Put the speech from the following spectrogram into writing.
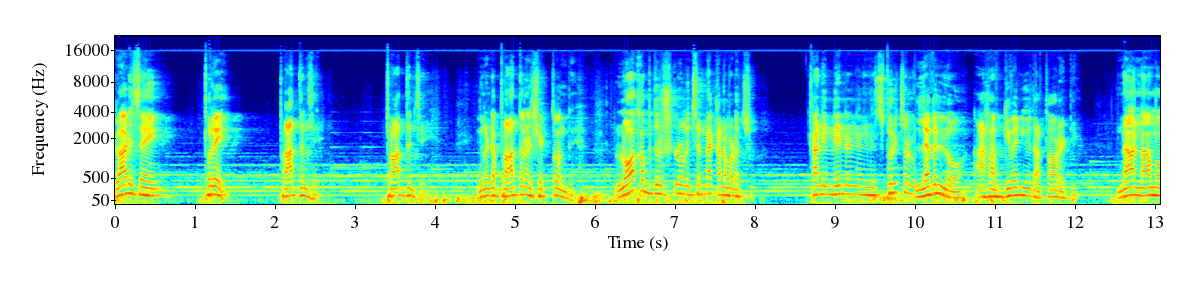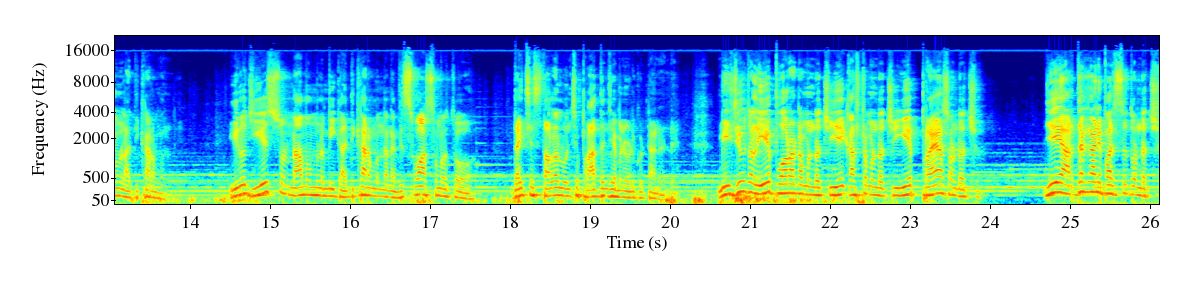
God says pray ప్రార్థన చేయి. ప్రార్థన చేయి. ఎందుకంటే ప్రార్థన శక్తి ఉంది. లోక దృష్టిలో చిన్న కనబడచ్చు. కానీ నేను నేను స్పిరిచువల్ లెవెల్లో I have given you the authority నా నామంలో అధికారం ఉంది. ఈరోజు యేసు నామంలో మీకు అధికారం ఉందన్న విశ్వాసంతో దయచేసి స్థలంలోంచి ప్రార్థన చేయమని అడుగుతానండి. మీ జీవితంలో ఏ పోరాటం ఉండొచ్చు ఏ కష్టం ఉండొచ్చు ఏ ప్రయాసం ఉండొచ్చు ఏ అర్థం కాని పరిస్థితి ఉండొచ్చు.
